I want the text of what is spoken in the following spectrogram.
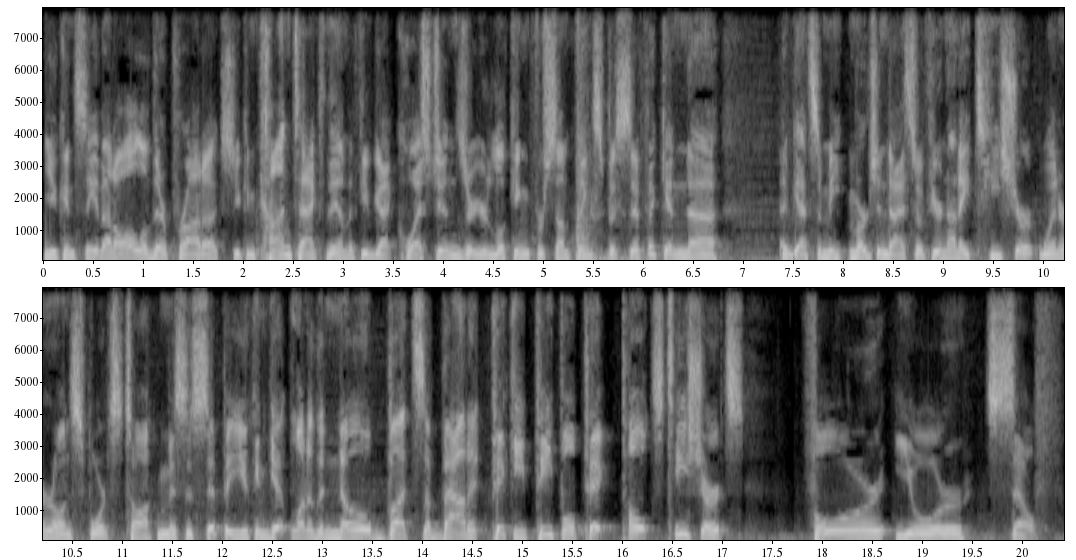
You can see about all of their products. You can contact them if you've got questions or you're looking for something specific. And uh, they've got some meat merchandise. So if you're not a t shirt winner on Sports Talk Mississippi, you can get one of the no buts about it picky people pick Polk's t shirts for yourself.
